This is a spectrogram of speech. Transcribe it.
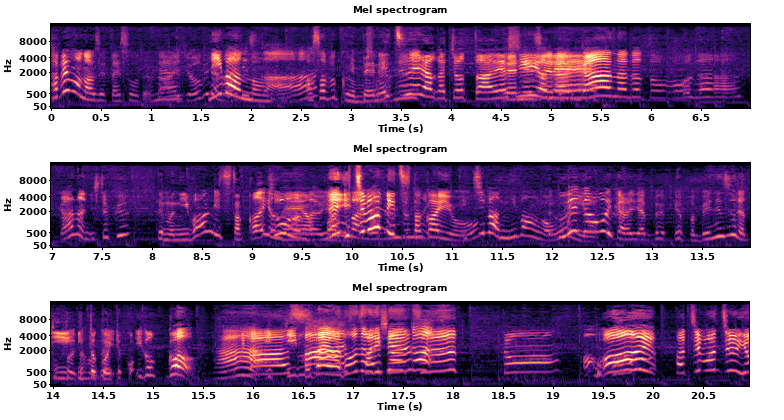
食べ物は絶対そうだよね。大丈夫2番のあ麻袋ベネズエラがちょっと怪しいよベネズエねラガーナだと思うなガーナにしとく？でも2番率高いよねえ一番率高いよ。1番2番が多いよ。上が多いからやっぱやっぱベネズエラ取っといた方がいいいいいっとこ。いこうゴーはあい行き答ます。えはどうなるでしょうかドーンおい。8問中4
